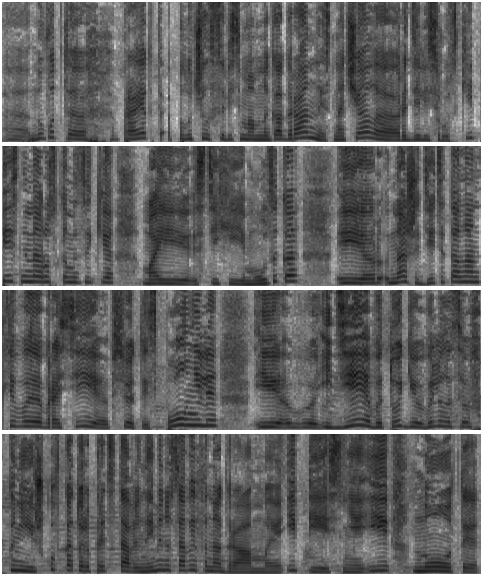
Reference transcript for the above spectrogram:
Э, ну вот э, проект получился весьма многогранный. Сначала родились русские песни на русском языке, мои стихи и музыка. И наши дети талантливые в России все это исполнили. И э, идея в итоге вылилась в книжку, в которой представлены и минусовые фонограммы, и песни, и ноты.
